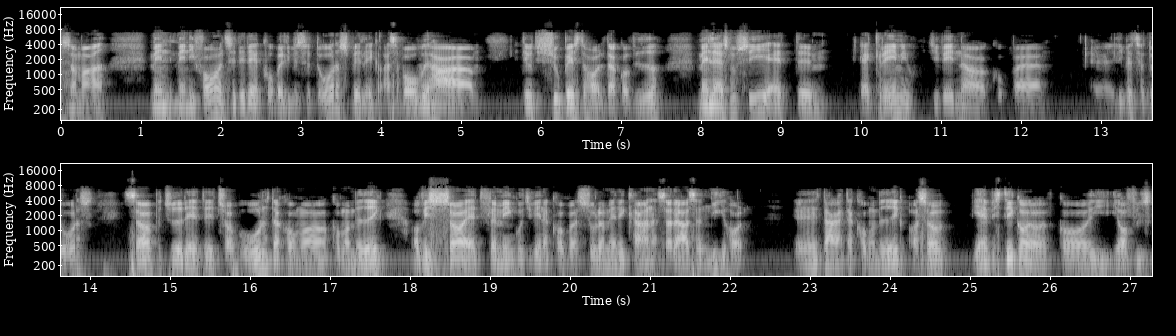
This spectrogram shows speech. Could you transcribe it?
så meget. Men, men i forhold til det der Copa Libertadores spil, ikke? Altså, hvor vi har, det er jo de syv bedste hold, der går videre. Men lad os nu sige, at øh, ja, Grêmio, de vinder Copa øh, Libertadores, så betyder det, at det er top 8, der kommer, kommer med, ikke? Og hvis så at Flamengo, de vinder Copa Sudamericana, så er der altså ni hold, øh, der, der kommer med, ikke? Og så, ja, hvis det går, går i, i opfyldelse,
